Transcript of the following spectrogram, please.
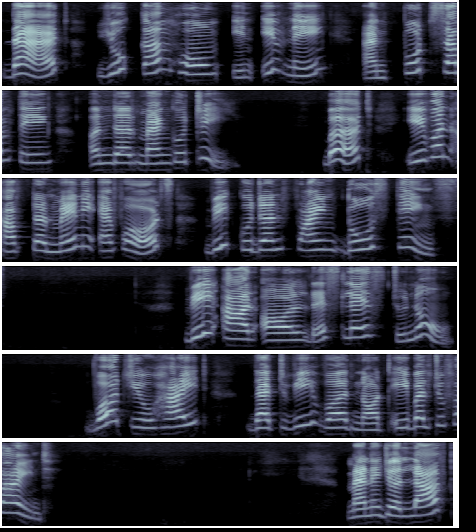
that you come home in evening and put something under mango tree. But even after many efforts, we couldn't find those things. We are all restless to know what you hide that we were not able to find. Manager laughed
